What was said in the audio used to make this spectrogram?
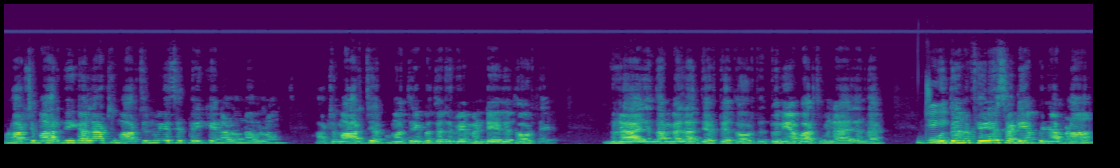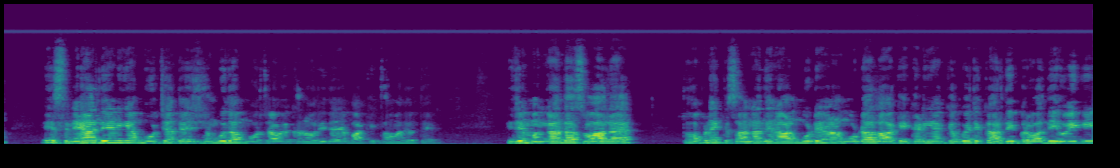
ਹੁਣ 8 ਮਾਰਚ ਦੀ ਗੱਲ 8 ਮਾਰਚ ਨੂੰ ਵੀ ਇਸੇ ਤਰੀਕੇ ਨਾਲ ਉਹਨਾਂ ਵੱਲੋਂ 8 ਮਾਰਚ ਕੌਮਾਂਤਰੀ ਪੱਧਰ ਤੇ ਔਮਨ ਡੇ ਦੇ ਤੌਰ ਤੇ ਮਨਾਇਆ ਜਾਂਦਾ ਮਹਿਲਾ ਦਿਵਸ ਦੇ ਤੌਰ ਤੇ ਦੁਨੀਆ ਭਰ 'ਚ ਮਨਾਇਆ ਜਾਂਦਾ। ਉਸ ਦਿਨ ਫੇਰ ਸਾਡੀਆਂ ਪੰਜਾਬਣਾਂ ਇਹ ਸੁਨੇਹਾ ਦੇਣਗੀਆਂ ਮੋਰਚਿਆਂ ਤੇ ਸ਼ੰਭੂ ਦਾ ਮੋਰਚਾ ਹੋਵੇ ਖਨੌਰੀ ਦਾ ਜਾਂ ਬਾਕੀ ਥਾਵਾਂ ਦੇ ਉੱਤੇ ਕਿ ਜੇ ਮੰਗਾਂ ਦਾ ਸਵਾਲ ਹੈ ਤਾਂ ਆਪਣੇ ਕਿਸਾਨਾਂ ਦੇ ਨਾਲ ਮੋਢੇ ਨਾਲ ਮੋਢਾ ਲਾ ਕੇ ਖੜੀਆਂ ਕਿਉਂਕਿ ਜੇ ਘਰ ਦੀ ਬਰਬਾਦੀ ਹੋਏਗੀ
